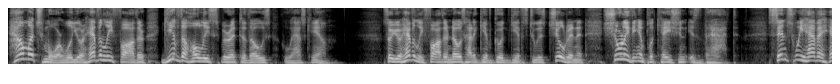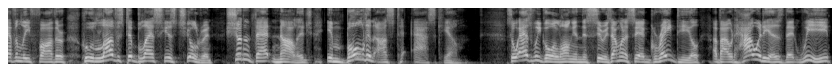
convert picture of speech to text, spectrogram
how much more will your heavenly Father give the Holy Spirit to those who ask him? So your heavenly Father knows how to give good gifts to his children, and surely the implication is that. Since we have a Heavenly Father who loves to bless His children, shouldn't that knowledge embolden us to ask Him? So, as we go along in this series, I'm going to say a great deal about how it is that we,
